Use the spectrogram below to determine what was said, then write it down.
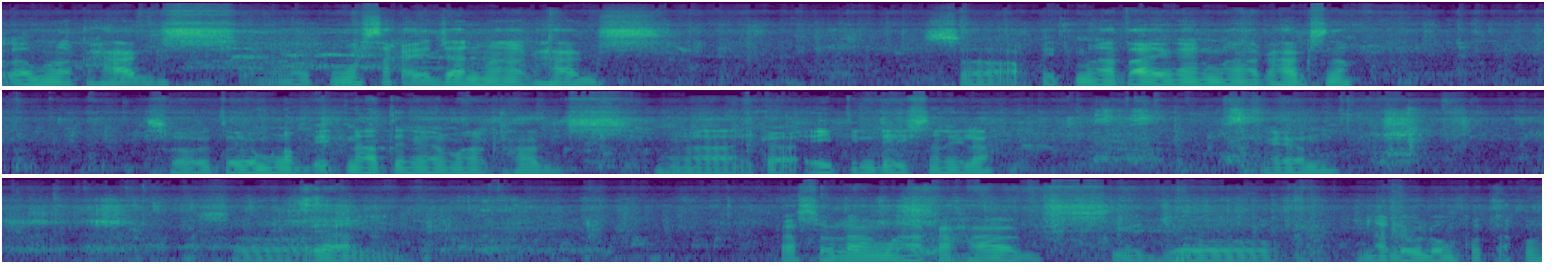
Hello mga kahags. Uh, kumusta kayo dyan mga kahags? So, update muna tayo ngayon mga kahags, no? So, ito yung mga bake natin ngayon mga kahags. Mga ika 18 days na nila. Ngayon. So, yan. Kaso lang mga kahags, medyo nalulungkot ako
